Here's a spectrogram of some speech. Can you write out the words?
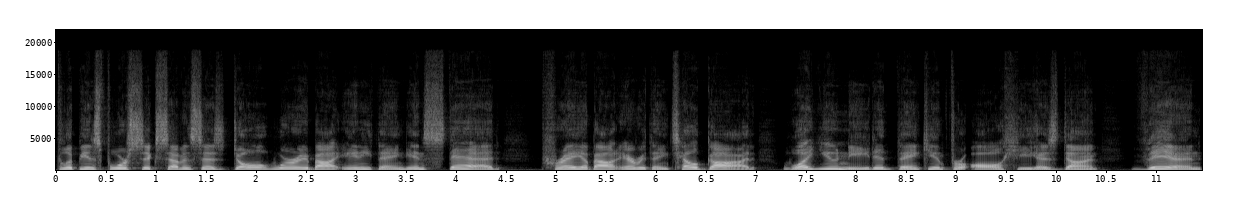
Philippians 4 6, 7 says, Don't worry about anything. Instead, Pray about everything. Tell God what you need and thank Him for all He has done. Then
